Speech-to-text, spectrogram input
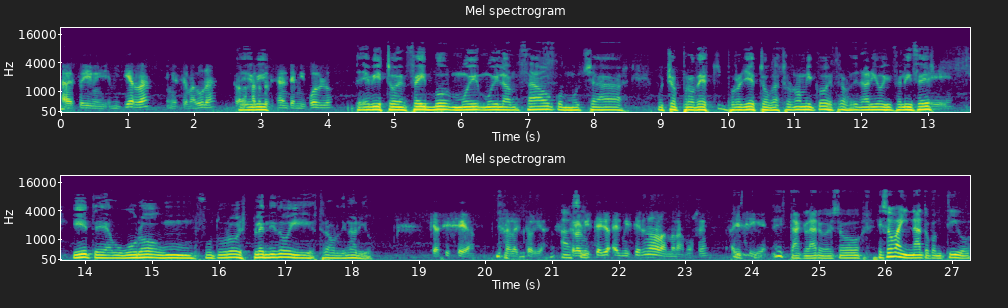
ahora estoy en mi, tierra, en Extremadura, trabajando precisamente en mi pueblo. Te he visto en Facebook muy, muy lanzado, con muchas muchos proyectos gastronómicos extraordinarios y felices y te auguro un futuro espléndido y extraordinario. Que así sea, esa es la historia. Pero el misterio, el misterio no lo abandonamos, ¿eh? Ahí sigue. Está claro, eso, eso va innato contigo.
